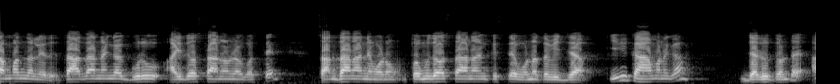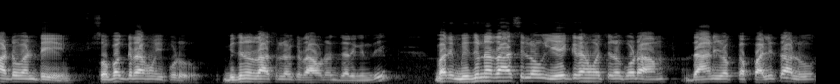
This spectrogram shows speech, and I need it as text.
సంబంధం లేదు. సాధారణంగా గురువు ఐదో స్థానంలోకి వస్తే సంతానాన్ని ఇవ్వడం తొమ్మిదో స్థానానికి ఇస్తే ఉన్నత విద్య ఇవి కామన్గా జరుగుతుంటాయి అటువంటి శుభగ్రహం ఇప్పుడు మిథున రాశిలోకి రావడం జరిగింది. మరి మిథున రాశిలో ఏ గ్రహం వచ్చినా కూడా దాని యొక్క ఫలితాలు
